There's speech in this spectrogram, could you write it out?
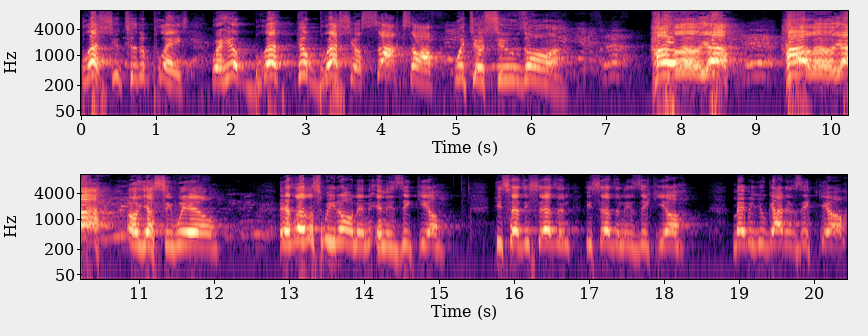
bless you to the place where he'll bless, he'll bless your socks off with your shoes on. Hallelujah. Hallelujah. Oh, yes, he will. Let's read on in, in Ezekiel. He says, he says in, he says in Ezekiel, maybe you got Ezekiel.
